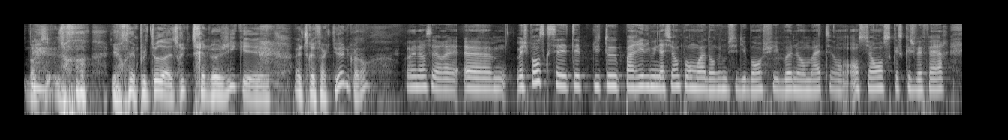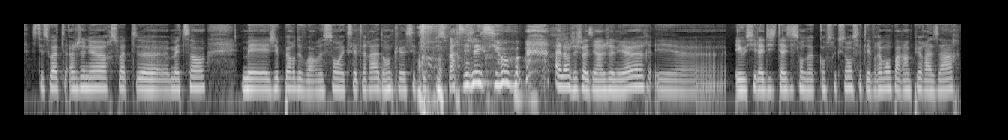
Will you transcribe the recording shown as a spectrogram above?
Donc, et on est plutôt dans des trucs très logiques et, et très factuels, quoi, non? Oui, non, c'est vrai. Euh, mais je pense que c'était plutôt par élimination pour moi. Donc, je me suis dit, bon, je suis bonne en maths, en, sciences, qu'est-ce que je vais faire? C'était soit ingénieur, soit euh, médecin. Mais j'ai peur de voir le son, etc. Donc, euh, c'était plus par sélection. Alors, j'ai choisi ingénieur. Et, et aussi, la digitalisation de la construction, c'était vraiment par un pur hasard.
